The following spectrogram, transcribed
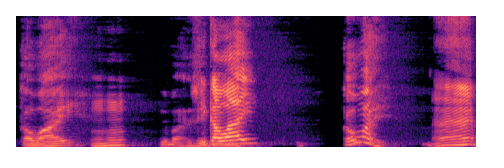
Kawhi. Mhm. Diba? Si Kawhi? Kawhi. Aha.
